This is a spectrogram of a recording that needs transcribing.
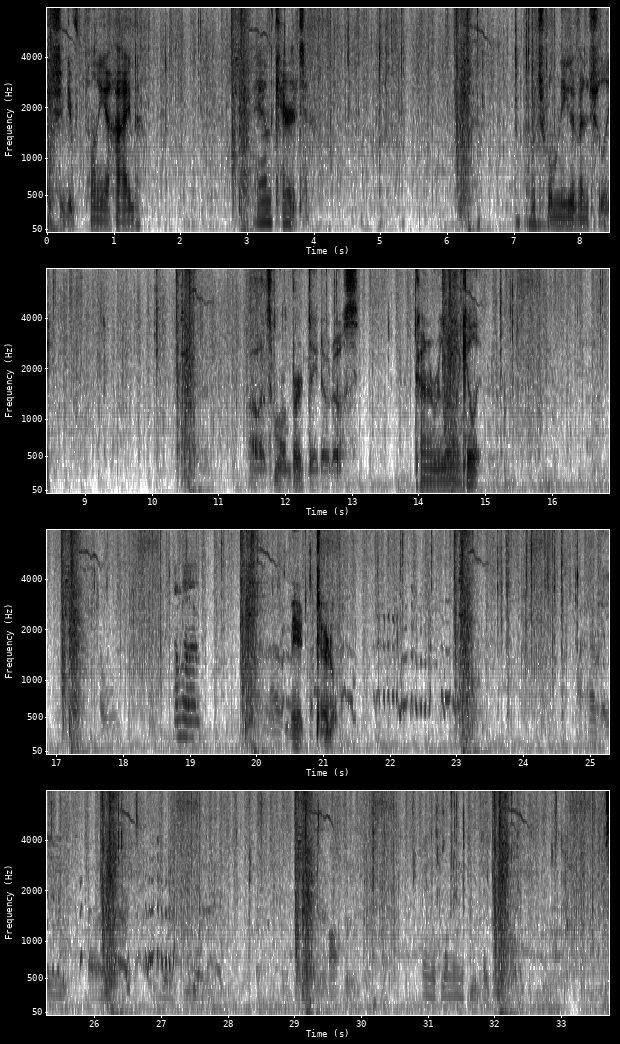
We should give plenty of hide. And keratin. Which we'll need eventually. Oh, it's more birthday dodos. Kinda really want to kill it. Hello. Come here, turtle.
